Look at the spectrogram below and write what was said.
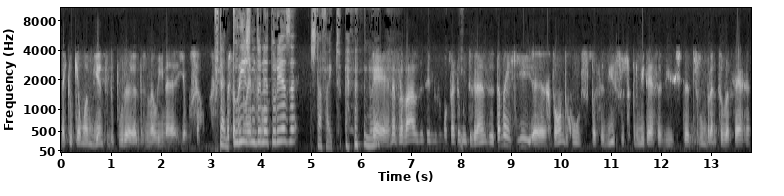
naquilo que é um ambiente de pura adrenalina e emoção. Portanto, é turismo é de natureza está feito. É? é? na verdade, temos uma oferta muito grande, também aqui uh, redondo, com os passadiços que permitem essa vista deslumbrante sobre a serra,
